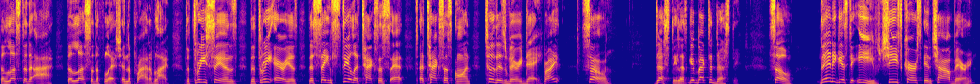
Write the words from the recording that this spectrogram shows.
the lust of the eye, the lust of the flesh, and the pride of life. The three sins, the three areas that Satan still attacks us at, attacks us on to this very day, right? So, Dusty, let's get back to Dusty. So then he gets to Eve. She's cursed in childbearing.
